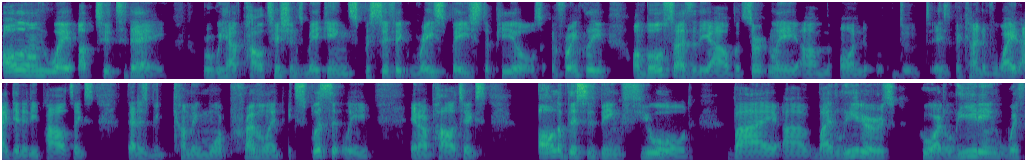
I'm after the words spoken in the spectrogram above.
all along the way up to today, where we have politicians making specific race-based appeals, and frankly, on both sides of the aisle, but certainly um, on a kind of white identity politics that is becoming more prevalent explicitly in our politics. All of this is being fueled by uh, by leaders who are leading with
